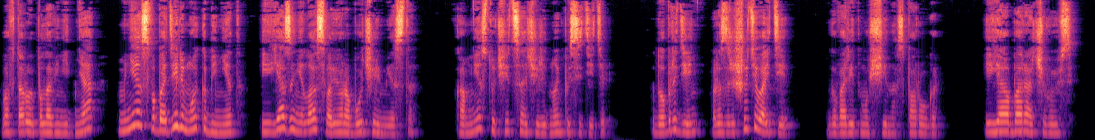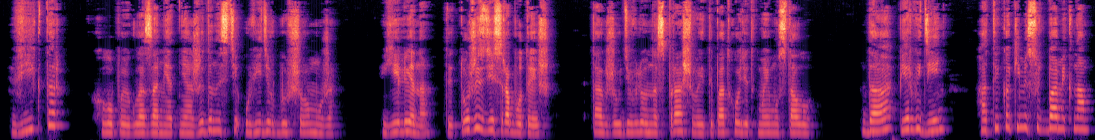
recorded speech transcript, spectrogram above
Во второй половине дня мне освободили мой кабинет, и я заняла свое рабочее место. Ко мне стучится очередной посетитель. «Добрый день, разрешите войти?» — говорит мужчина с порога. И я оборачиваюсь. «Виктор?» — хлопаю глазами от неожиданности, увидев бывшего мужа. «Елена, ты тоже здесь работаешь?» Также удивленно спрашивает и подходит к моему столу. «Да, первый день. А ты какими судьбами к нам?»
